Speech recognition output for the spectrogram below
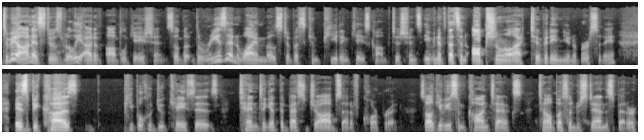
to be honest, it was really out of obligation. So, the, the reason why most of us compete in case competitions, even if that's an optional activity in university, is because people who do cases tend to get the best jobs out of corporate. So, I'll give you some context to help us understand this better.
